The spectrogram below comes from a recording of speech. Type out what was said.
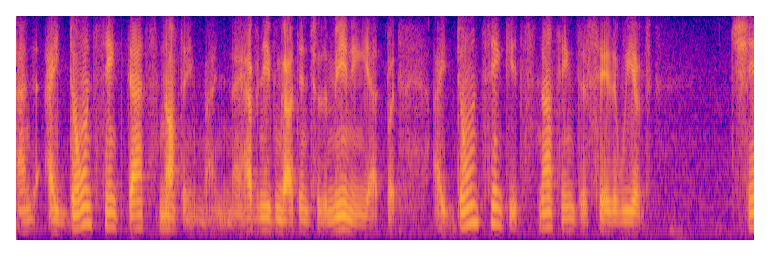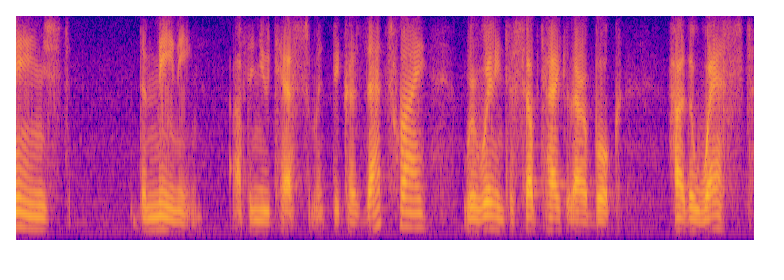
And I don't think that's nothing. I haven't even got into the meaning yet, but I don't think it's nothing to say that we have changed the meaning of the New Testament because that's why we're willing to subtitle our book How the West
